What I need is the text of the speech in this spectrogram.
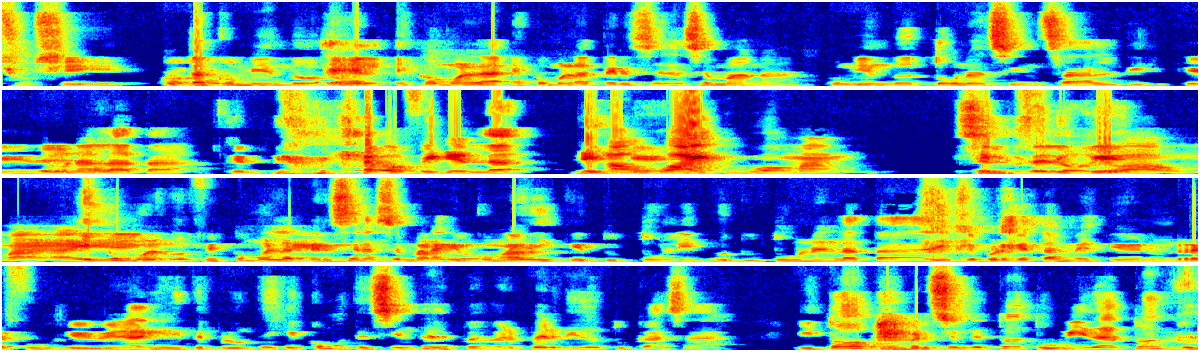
chuchi. Tú estás comiendo, él es como la es como la tercera semana comiendo tuna sin sal, dizque, de una lata. Que, que, Ofi, que, la, que a white woman se lo dio a un man ahí. Es como, en- es como la tercera semana que comes tu tulip o tu tuna enlatada, dizque, porque estás metido en un refugio y viene alguien y te pregunta dizque, ¿cómo te sientes después de haber perdido tu casa y toda tu inversión de toda tu vida, todas tus,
